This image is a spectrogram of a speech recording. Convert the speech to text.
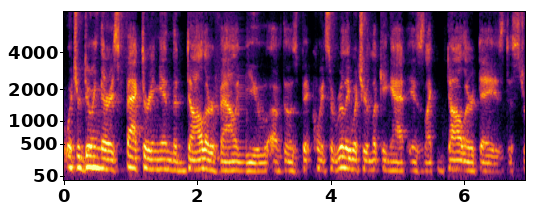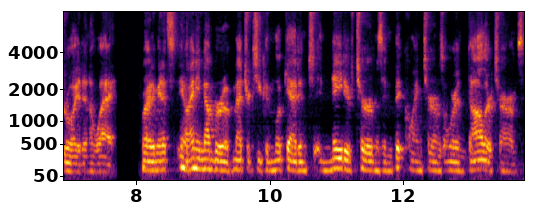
What you're doing there is factoring in the dollar value of those Bitcoins. So really what you're looking at is like dollar days destroyed in a way, right? I mean, it's, you know, any number of metrics you can look at in, in native terms, in Bitcoin terms, or in dollar terms.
